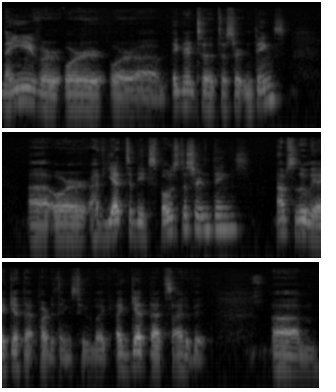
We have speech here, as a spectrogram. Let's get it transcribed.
naive or or or um, ignorant to to certain things, uh, or have yet to be exposed to certain things. Absolutely, I get that part of things too. Like I get that side of it. Um,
